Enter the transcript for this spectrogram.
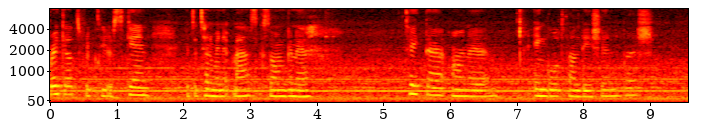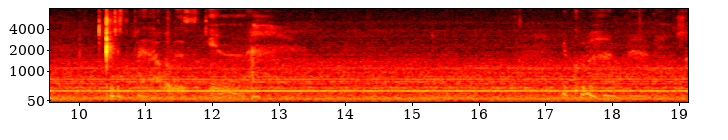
breakouts for clear skin. It's a 10 minute mask, so I'm gonna take that on a angled foundation brush and just apply that all over the skin. You could have managed.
